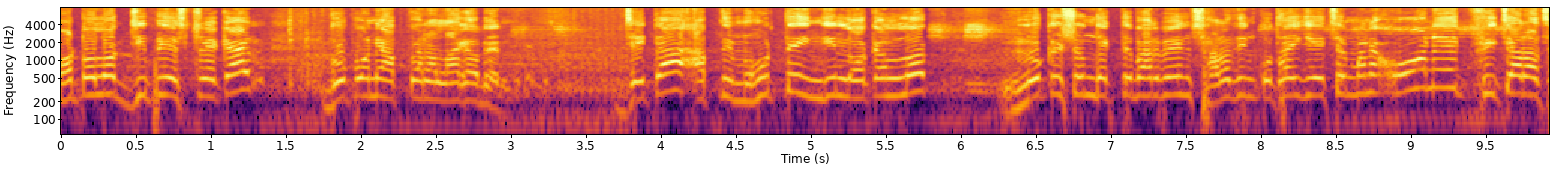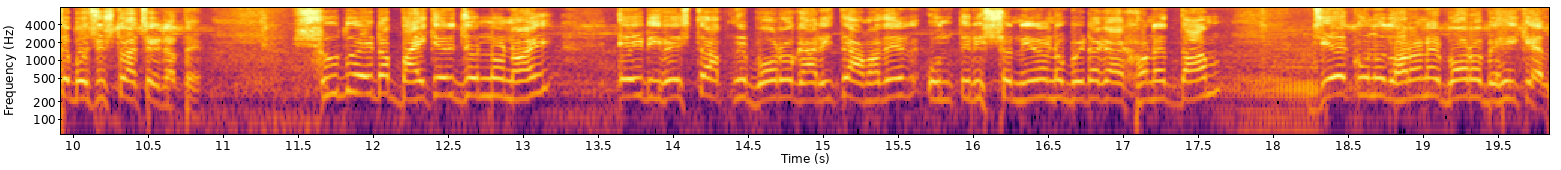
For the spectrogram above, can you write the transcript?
মটোলক জিপিএস ট্রেকার গোপনে আপনারা লাগাবেন। যেটা আপনি মুহূর্তে ইঞ্জিন লক আনলক লোকেশন দেখতে পারবেন, সারাদিন কোথায় গিয়েছেন মানে অনেক ফিচার আছে, বৈশিষ্ট্য আছে এটাতে। শুধু এটা বাইকের জন্য নয়, এই ডিভাইসটা আপনি বড় গাড়িতে আমাদের উনত্রিশশো নিরানব্বই টাকা এখনের দাম, যে কোনো ধরনের বড় ভেহিকেল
